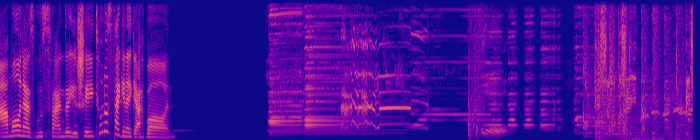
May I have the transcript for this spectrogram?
امان از گوسفندای شیطون و سگ نگهبان He's shown the shape. He's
